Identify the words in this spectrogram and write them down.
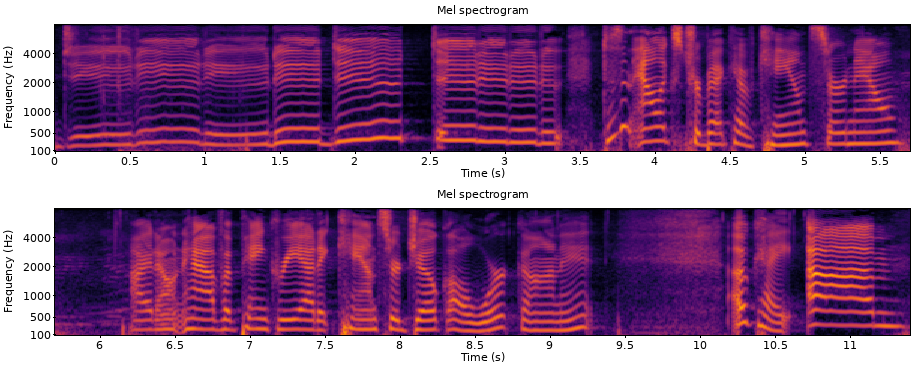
Do do do do do do do do. Doesn't Alex Trebek have cancer now? I don't have a pancreatic cancer joke. I'll work on it. Okay. Um.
